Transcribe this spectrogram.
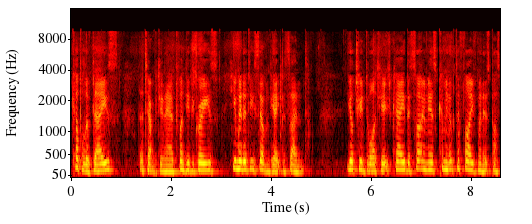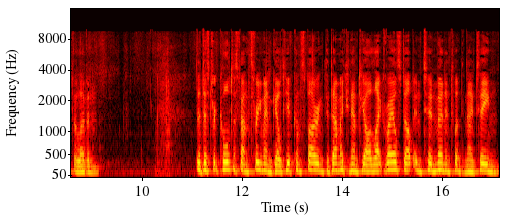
couple of days. The temperature now 20 degrees, humidity 78%. You're tuned to RTHK. The time is coming up to five minutes past 11. The district court has found three men guilty of conspiring to damage an MTR light rail stop in Tuen Mun in 2019.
